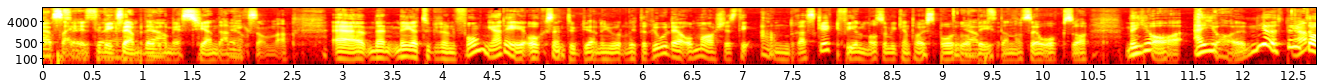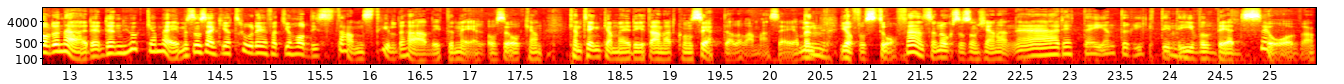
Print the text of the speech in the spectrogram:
ja, rör sig till exempel, det är Ja. det mest kända Ja. liksom va. Eh, men, men jag tycker den fångar det och sen tyckte jag den gjorde lite roliga homages till andra skräckfilmer som vi kan ta i spoilerbiten och så också. Men äh, jag njöt lite Ja. av den här, den, den hookar mig. Men som sagt, jag tror det är för att jag har distans till det här lite mer och så kan, kan tänka mig det är ett annat koncept eller vad man säger. Men Mm. jag förstår fansen också som känner, nej detta är inte riktigt Mm. Evil Dead så va.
